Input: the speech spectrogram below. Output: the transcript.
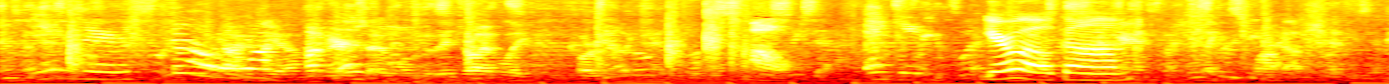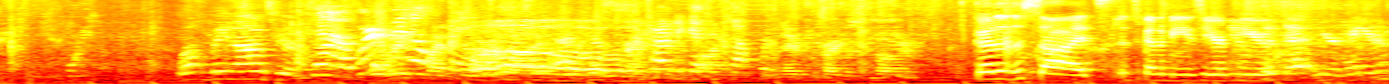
You deserve Yeah, my parents have one, but they drive like cars like that. Ow. Thank you. You're welcome. Like swap out Chevys Well, being honest with you. Where's the opening? I'm trying to get this off first. Never purchased a car. Go to the sides. It's gonna be easier if you. Put that in your hair.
